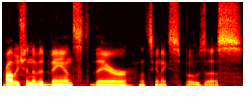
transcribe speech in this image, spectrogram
Probably shouldn't have advanced there. That's going to expose us.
